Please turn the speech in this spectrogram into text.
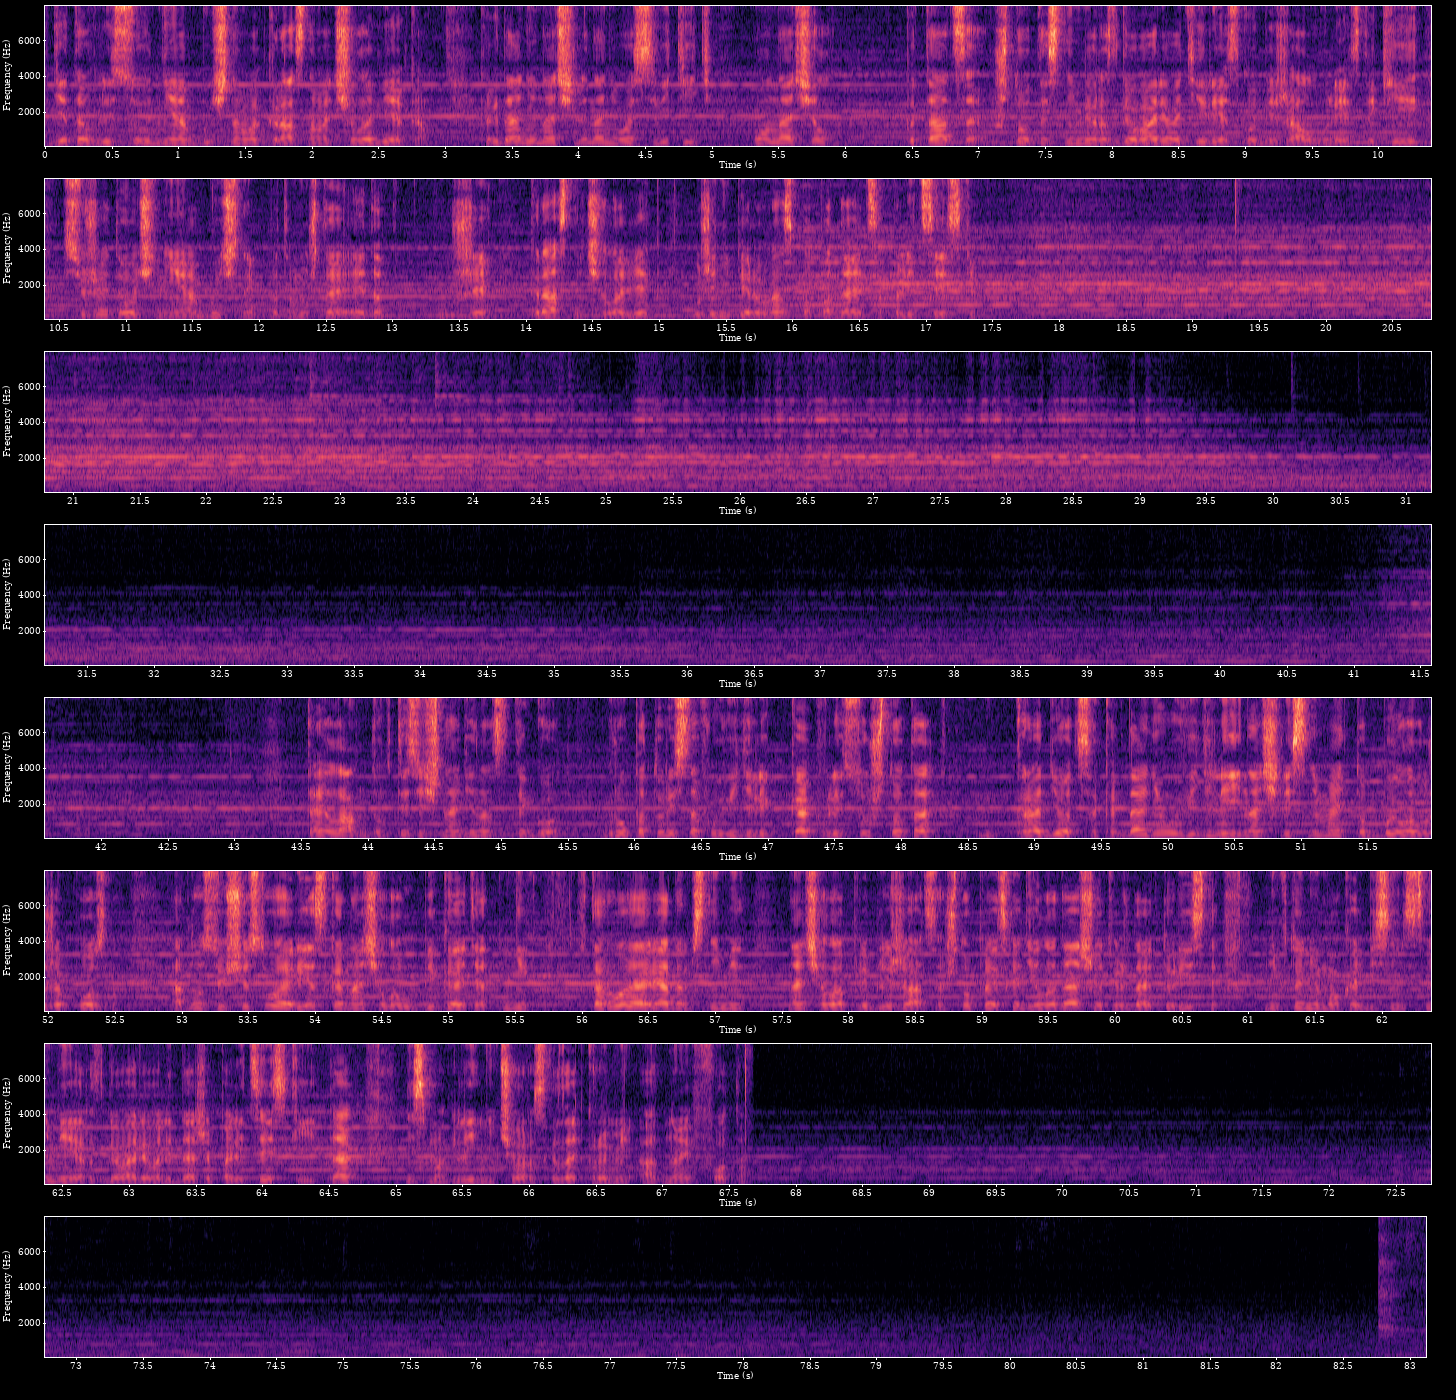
где-то в лесу необычного красного человека. Когда они начали на него светить, он начал пытаться что-то с ними разговаривать и резко убежал в лес. Такие сюжеты очень необычные, потому что этот уже красный человек уже не первый раз попадается полицейским. Таиланд, 2011 год. Группа туристов увидели, как в лесу что-то крадется. Когда они увидели и начали снимать, то было уже поздно. Одно существо резко начало убегать от них, второе рядом с ними начало приближаться. Что происходило дальше, утверждают туристы, никто не мог объяснить с ними разговаривали даже полицейские. И так не смогли ничего рассказать, кроме одной фото.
